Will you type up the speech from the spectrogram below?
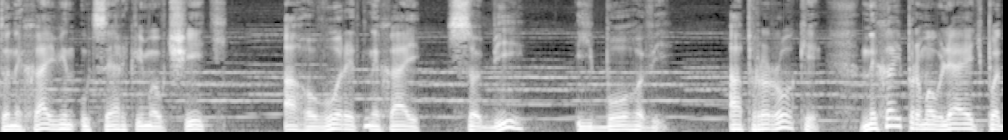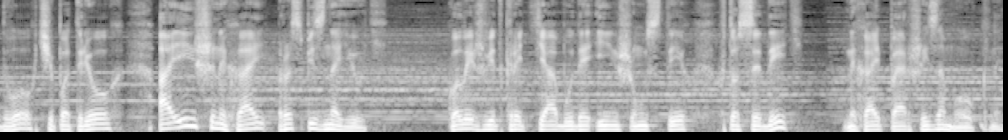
то нехай він у церкві мовчить а говорить нехай собі й Богові. А пророки нехай промовляють по двох чи по трьох, а інші нехай розпізнають. Коли ж відкриття буде іншому з тих, хто сидить, нехай перший замовкне.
